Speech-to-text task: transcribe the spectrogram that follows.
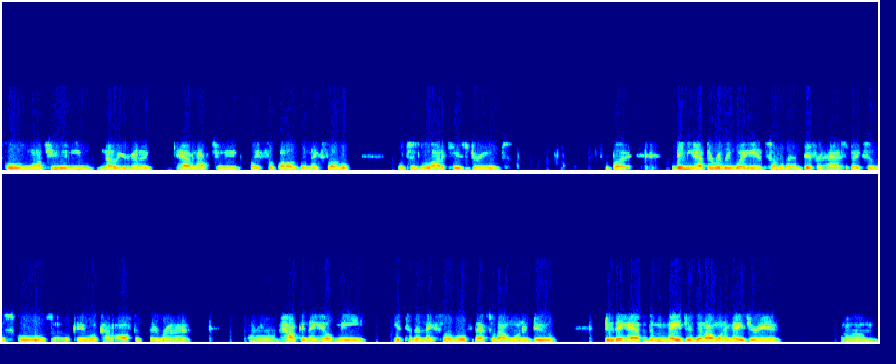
schools want you and you know you're going to have an opportunity to play football at the next level which is a lot of kids dreams. But then you have to really weigh in some of the different aspects of the schools. Okay, what kind of offense they run, um, how can they help me get to the next level if that's what I want to do? Do they have the major that I want to major in? Um,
